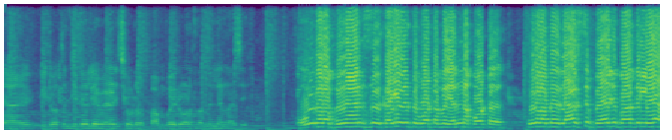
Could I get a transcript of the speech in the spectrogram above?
ഞാൻ ഇരുപത്തഞ്ച് രൂപയിലേ മേടിച്ചോളൂ അമ്പത് രൂപ തന്നില്ല എന്നാച്ചി ഉങ്ങളെ ഫിനാൻസ് കൈയെടുത്ത് പോട്ടപ്പോ എന്നാ പോട്ട്. നിങ്ങൾ அந்த ലാസ്റ്റ് പേജ് பார்த்தில்லையா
